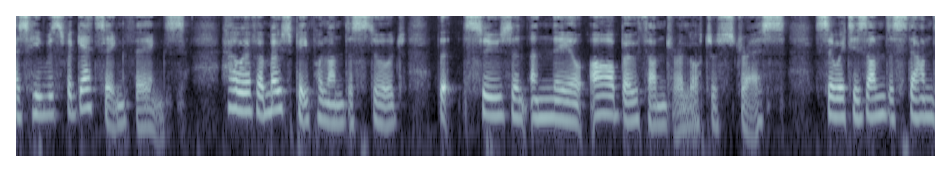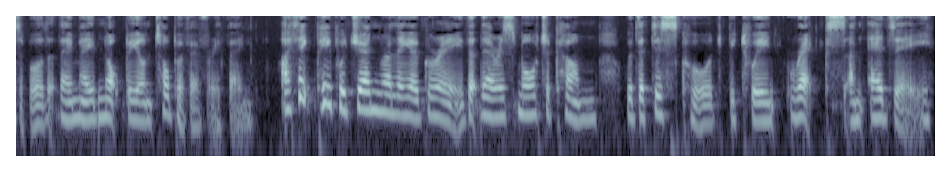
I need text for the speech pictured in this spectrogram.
as he was forgetting things. However, most people understood that Susan and Neil are both under a lot of stress, so it is understandable that they may not be on top of everything. I think people generally agree that there is more to come with the discord between Rex and Eddie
